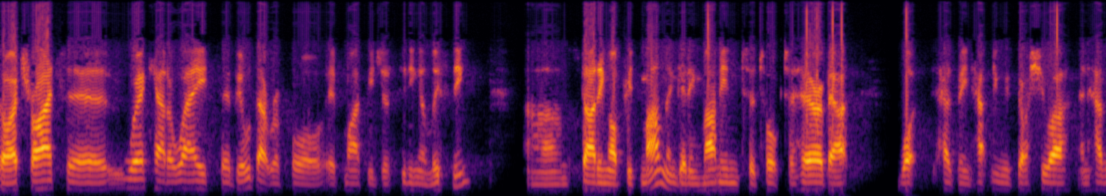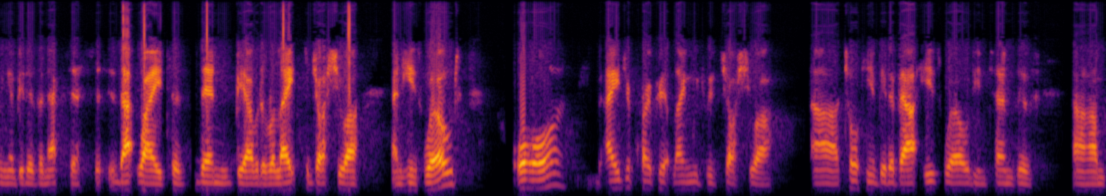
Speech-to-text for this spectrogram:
so I try to work out a way to build that rapport. It might be just sitting and listening um, starting off with mum and getting mum in to talk to her about what has been happening with Joshua and having a bit of an access that way to then be able to relate to Joshua and his world, or age-appropriate language with Joshua, uh, talking a bit about his world in terms of um,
